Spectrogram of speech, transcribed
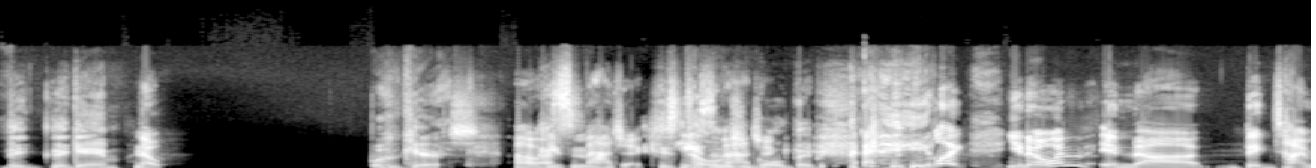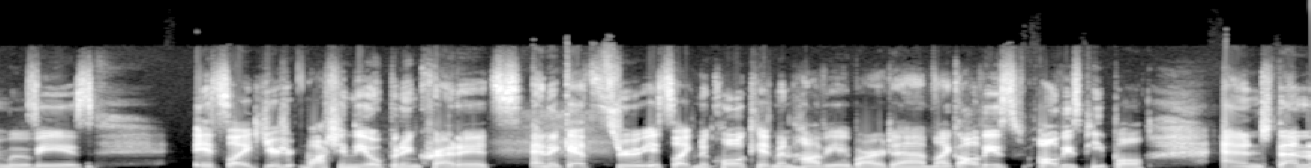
the, the game. Nope. But who cares? Oh, he's magic. He's, He's, television magic. gold, baby. he like you know in in uh big time movies it's like you're watching the opening credits and it gets through it's like Nicole Kidman, Javier Bardem, like all these all these people and then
